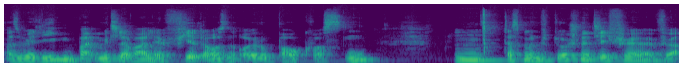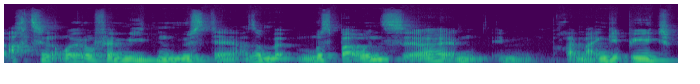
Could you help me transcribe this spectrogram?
also wir liegen bei mittlerweile 4000 Euro Baukosten, mh, dass man durchschnittlich für, für 18 Euro vermieten müsste. Also muss bei uns äh, im, im Rhein-Main-Gebiet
